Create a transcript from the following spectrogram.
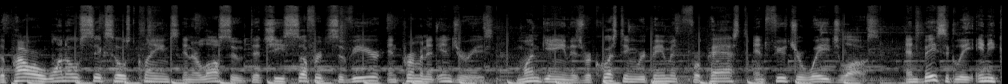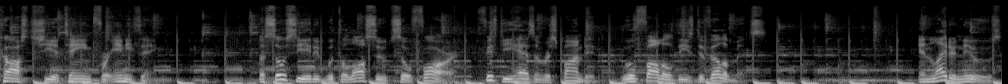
The Power 106 host claims in her lawsuit that she suffered severe and permanent injuries. Mundane is requesting repayment for past and future wage loss, and basically any cost she attained for anything. Associated with the lawsuit so far, 50 hasn't responded. We'll follow these developments. In lighter news,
